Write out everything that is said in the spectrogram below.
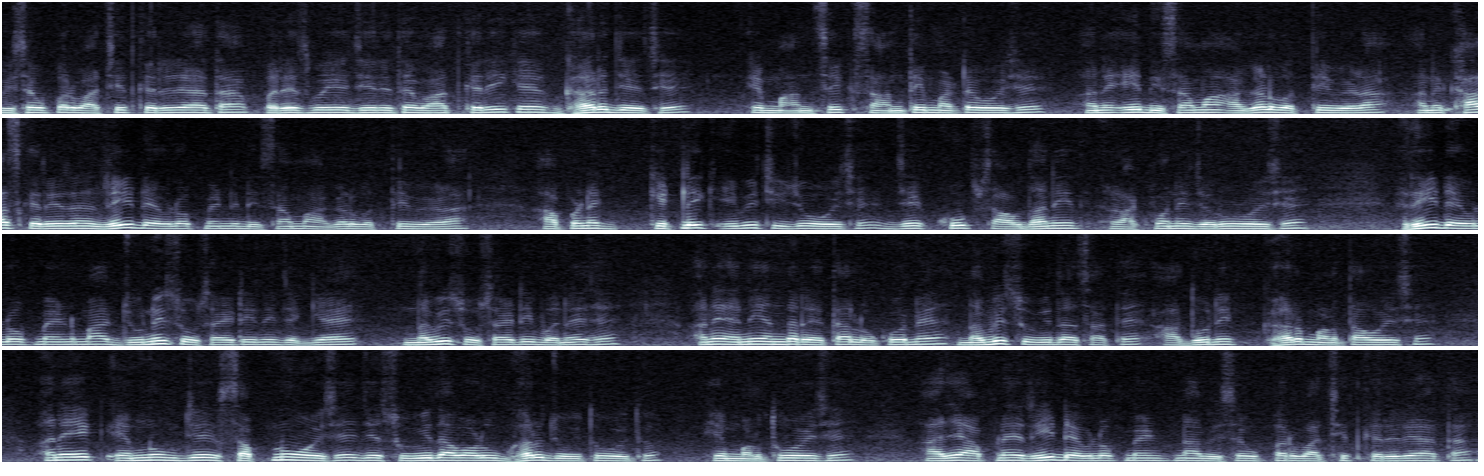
વિષય ઉપર વાતચીત કરી રહ્યા હતા. પરેશભાઈએ જે રીતે વાત કરી કે ઘર જે છે એ માનસિક શાંતિ માટે હોય છે અને એ દિશામાં આગળ વધતી વેળા અને ખાસ કરીને રીડેવલપમેન્ટની દિશામાં આગળ વધતી વેળા આપણને કેટલીક એવી ચીજો હોય છે જે ખૂબ સાવધાની રાખવાની જરૂર હોય છે. રીડેવલપમેન્ટમાં જૂની સોસાયટીની જગ્યાએ નવી સોસાયટી બને છે અને એની અંદર રહેતા લોકોને નવી સુવિધા સાથે આધુનિક ઘર મળતા હોય છે. અને એક એમનું જે સપનું હોય છે, જે સુવિધાવાળું ઘર જોઈતું હોય તો એ મળતું હોય છે. આજે આપણે રીડેવલપમેન્ટના વિષય ઉપર વાતચીત કરી રહ્યા હતા.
